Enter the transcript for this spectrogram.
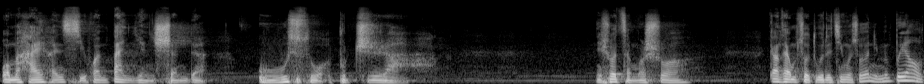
我们还很喜欢扮演神的无所不知啊！你说怎么说？刚才我们所读的经文说：“你们不要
